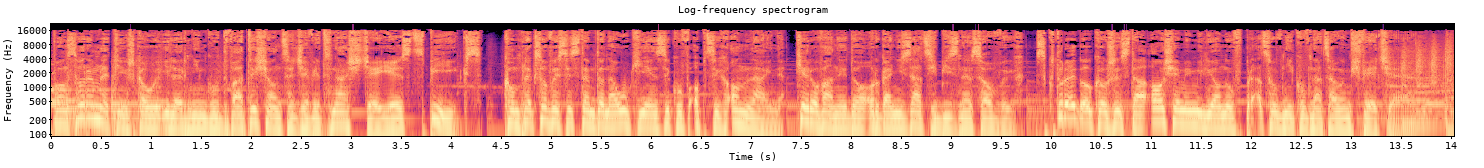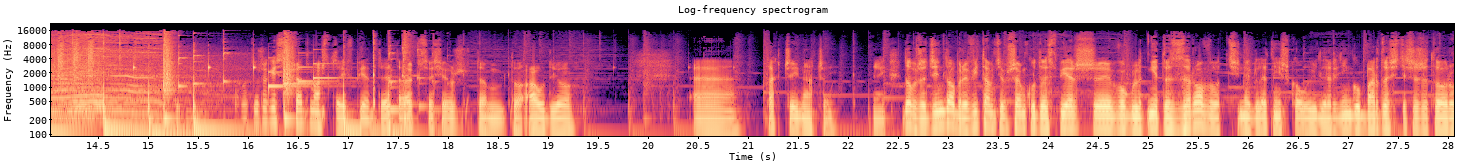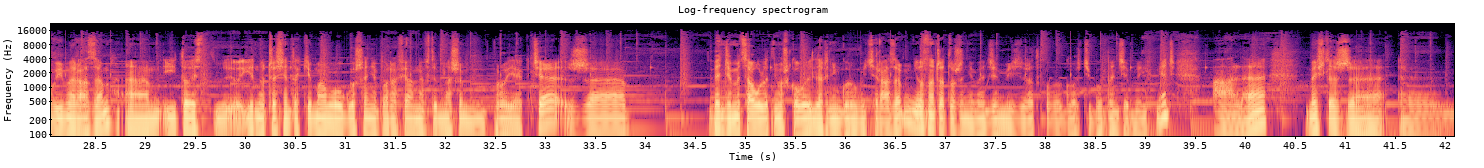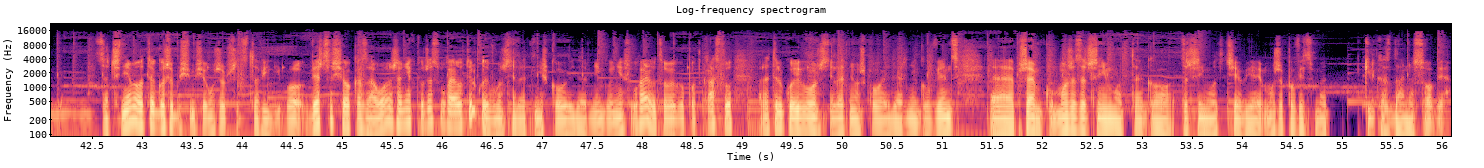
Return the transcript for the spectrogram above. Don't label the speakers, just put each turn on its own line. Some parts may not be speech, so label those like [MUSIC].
Sponsorem letniej szkoły e-learningu 2019 jest Speaks, kompleksowy system do nauki języków obcych online, kierowany do organizacji biznesowych, z którego korzysta 8 milionów pracowników na całym świecie.
Bo tu już jakiś sprzęt masz tutaj wpięty, tak? W sensie już tam to audio, e, tak czy inaczej. Dobrze, dzień dobry, witam Cię Przemku, to jest pierwszy, w ogóle nie, to jest zerowy odcinek letniej szkoły e-learningu, bardzo się cieszę, że to robimy razem um, i to jest jednocześnie takie małe ogłoszenie parafialne w tym naszym projekcie, że będziemy całą letnią szkołę e-learningu robić razem. Nie oznacza to, że nie będziemy mieć dodatkowych gości, bo będziemy ich mieć, ale myślę, że Zaczniemy od tego, żebyśmy się może przedstawili, bo wiesz, co się okazało, że niektórzy słuchają tylko i wyłącznie letniej szkoły e-learningu, nie słuchają całego podcastu, ale tylko i wyłącznie letnią szkołę e-learningu, więc e, Przemku, może zacznijmy od tego, zacznijmy od ciebie, może powiedzmy kilka zdań o sobie.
